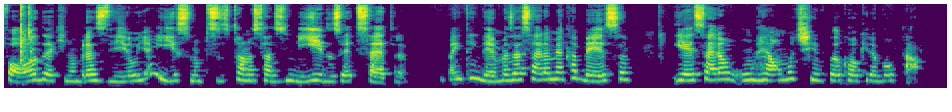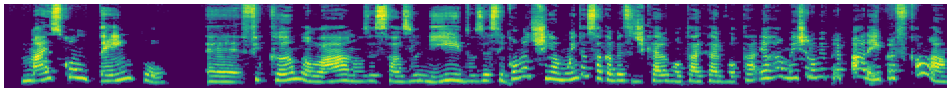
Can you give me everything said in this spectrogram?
foda aqui no Brasil, e é isso, não preciso estar nos Estados Unidos, etc. Vai entender, mas essa era a minha cabeça, e esse era um real motivo pelo qual eu queria voltar. Mas com o tempo, é, ficando lá nos Estados Unidos, e assim, como eu tinha muito essa cabeça de quero voltar, quero voltar, eu realmente não me preparei para ficar lá.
